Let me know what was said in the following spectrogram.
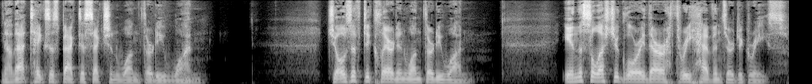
Now that takes us back to section 131. Joseph declared in 131 In the celestial glory, there are three heavens or degrees.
